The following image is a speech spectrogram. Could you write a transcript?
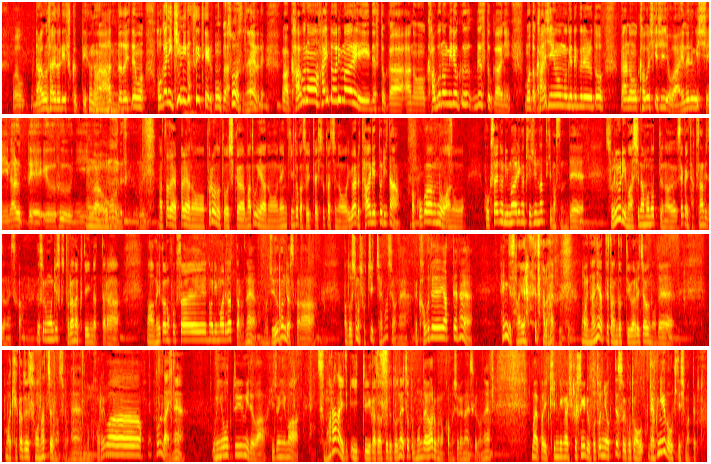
ダウンサイドリスクっていうのがあったとしても、うん、他に金利がついているものがないので、でね、まあ、株の配当利回りですとか、あの株の魅力ですとかにもっと関心を向けてくれると、あの株式市場はエネルギッシュになるっていうふうには思うんですけどね。うん、ただやっぱりあのプロの投資家、まあ、特にあの年金とかそういった人たちのいわゆるターゲットリターン、まあ、ここはもうあの国債の利回りが基準になってきますんで、うんそれよりましなものっていうのは世界にたくさんあるじゃないですか、でそれもリスク取らなくていいんだったら、まあ、アメリカの国債の利回りだったらね、もう十分ですから、まあ、どうしてもそっち行っちゃいますよね、で株でやってね、変に下げられたら、お前、何やってたんだって言われちゃうので、まあ、結果としてそうなっちゃいますよね、でもこれは本来ね、運用という意味では、非常にまあ、つまらないという言い方をするとね、ちょっと問題はあるのかもしれないですけどね。まあ、やっぱり金利が低すぎることによって、そういうことが逆に言えば起きてしまっていると。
